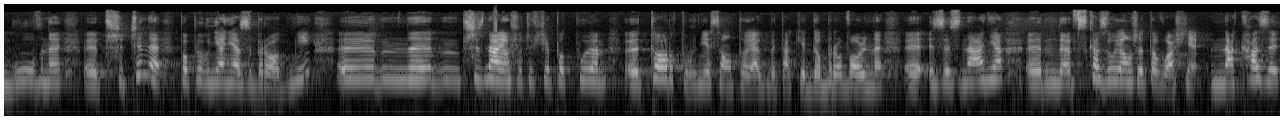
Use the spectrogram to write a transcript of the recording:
główną e, przyczynę popełniania zbrodni. Przyznają się oczywiście pod wpływem e, tortur, nie są to jakby takie dobrowolne e, zeznania. Wskazują, że to właśnie nakazy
